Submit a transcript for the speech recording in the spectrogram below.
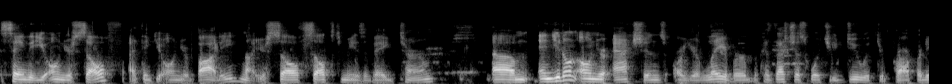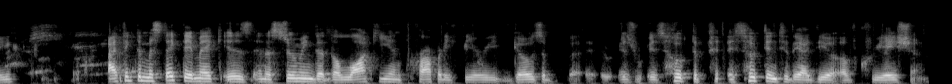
saying that you own yourself. I think you own your body, not yourself. Self to me is a vague term. Um, and you don't own your actions or your labor because that's just what you do with your property. I think the mistake they make is in assuming that the Lockean property theory goes uh, is is hooked is hooked into the idea of creation.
